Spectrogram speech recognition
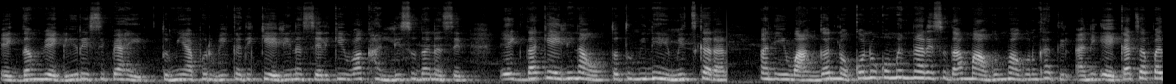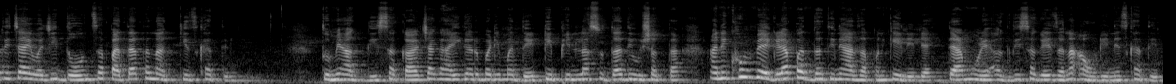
एकदम वेगळी रेसिपी आहे. तुम्ही यापूर्वी कधी केली नसेल किंवा खाल्लीसुद्धा नसेल एकदा केली ना हो तर तुम्ही नेहमीच कराल आणि वांगं नको नको म्हणणारे सुद्धा मागून मागून खातील आणि एका चपातीच्या ऐवजी दोन चपात्या तर नक्कीच खातील. तुम्ही अगदी सकाळच्या घाई गडबडीमध्ये टिफिनला सुद्धा देऊ शकता. आणि खूप वेगळ्या पद्धतीने आज आपण केलेली आहे. त्यामुळे अगदी सगळेजण आवडीनेच खातील.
